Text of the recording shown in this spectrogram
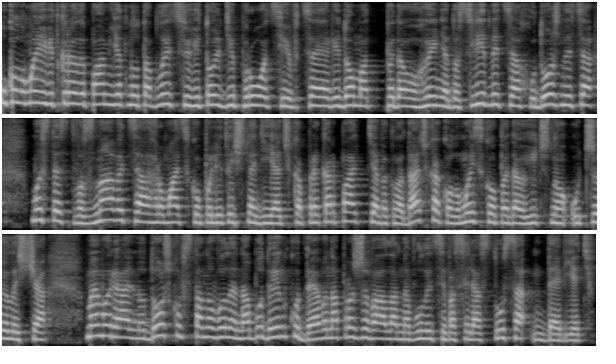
У Коломиї відкрили пам'ятну таблицю Вітольді Проців. Це відома педагогиня, дослідниця, художниця, мистецтвознавиця, громадсько-політична діячка Прикарпаття, викладачка Коломийського педагогічного училища. Меморіальну дошку встановили на будинку, де вона проживала на вулиці Василя Стуса, 9.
